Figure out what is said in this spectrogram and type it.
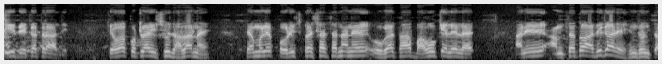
ईद एकत्र आली. तेव्हा कुठला इश्यू झाला नाही. त्यामुळे पोलीस प्रशासनाने उगाच हा भाऊ केलेला आहे. आणि आमचा तो अधिकार आहे हिंदूंचा.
